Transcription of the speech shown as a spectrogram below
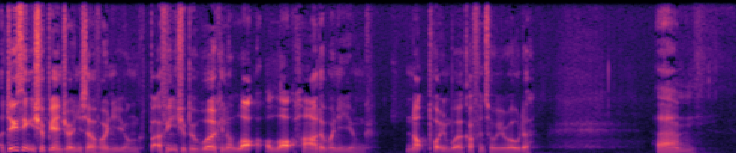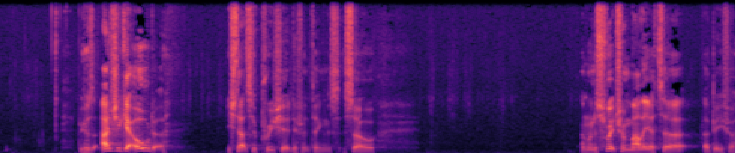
I do think you should be enjoying yourself when you're young, but I think you should be working a lot, a lot harder when you're young, not putting work off until you're older. Um, because as you get older, you start to appreciate different things. So I'm going to switch from Malia to Ibiza.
